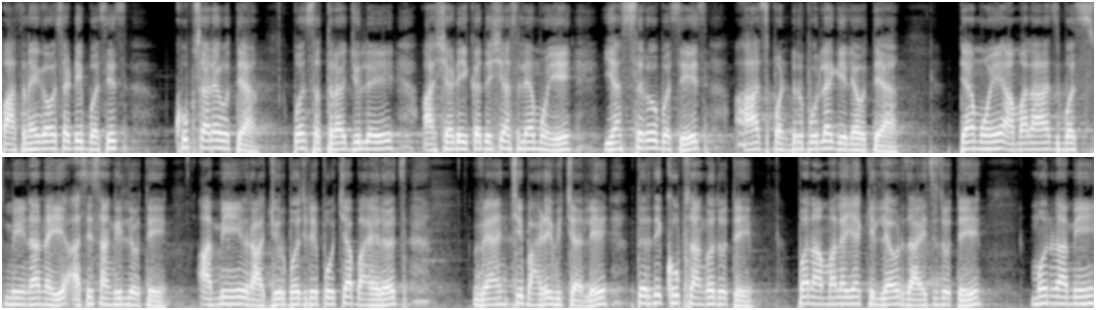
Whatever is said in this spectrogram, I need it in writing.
पाचनाई गावासाठी बसेस खूप साऱ्या होत्या. पण सतरा जुलै आषाढी एकादशी असल्यामुळे या सर्व बसेस आज पंढरपूरला गेल्या होत्या. त्यामुळे आम्हाला आज बस मिळणार नाही असे सांगितले होते. आम्ही राजूर बस डेपोच्या बाहेरच व्हॅनचे भाडे विचारले तर ते खूप सांगत होते. पण आम्हाला या किल्ल्यावर जायचेच होते. म्हणून आम्ही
